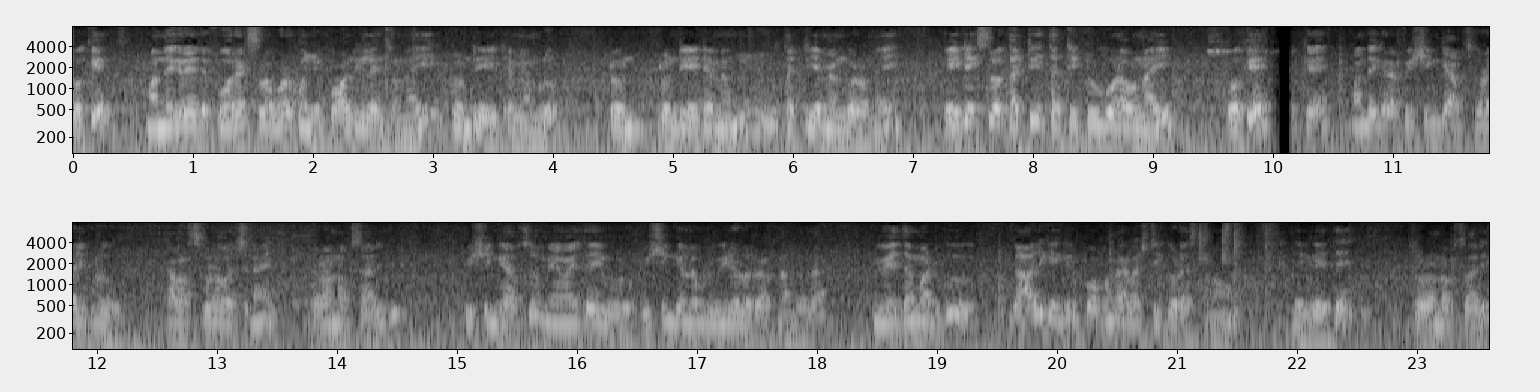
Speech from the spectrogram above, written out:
ఓకే? మన దగ్గర అయితే ఫోర్ ఎక్స్లో కూడా కొంచెం క్వాలిటీ లైన్స్ ఉన్నాయి. ట్వంటీ ఎయిట్ ఎంఎంలు ట్వంటీ ఎయిట్ ఎంఎం థర్టీ ఎంఎం కూడా ఉన్నాయి. ఎయిట్ ఎక్స్లో థర్టీ థర్టీ టూ కూడా ఉన్నాయి. ఓకే ఓకే మన దగ్గర ఫిషింగ్ క్యాప్స్ కూడా ఇప్పుడు కలర్స్ కూడా వచ్చినాయి. చూడండి ఒకసారి ఇది. ఫిషింగ్ క్యాప్స్ మేమైతే ఇప్పుడు ఫిషింగ్కి వెళ్ళినప్పుడు వీడియోలో పెడతాం కదా. ఇవైతే మటుకు గాలికి ఎగిరిపోకుండా ఎలాస్టిక్ కూడా ఇస్తున్నాము దీనికైతే చూడండి ఒకసారి.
